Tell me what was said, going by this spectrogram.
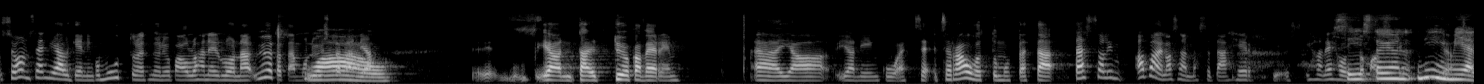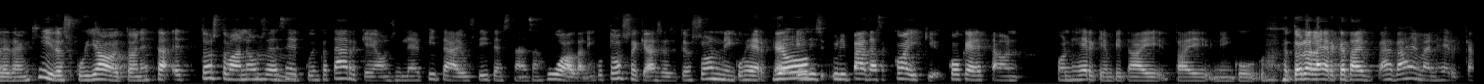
se on sen jälkeen niinku muuttunut, että mä oon jopa ollut hänen luonaan yötä tämän mun wow. ystävän. Ja, ja, tai työkaverin, ää, ja, ja niin kuin, että se, että se rauhoittui, mutta että tässä oli avainasemassa tämä herkkyys ihan ehdottomasti. Siis toi on niin mieletön. Kiitos kun jaoit että tuosta vaan nousee mm. se, että kuinka tärkeää on pitää just itsestänsä huolta. Niin kuin tossakin asiassa, että jos on niin kuin herkkä, Joo. ja siis ylipäätänsä kaikki kokee, että on, on herkempi tai, tai niin kuin, todella herkkä tai vähemmän herkkä,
